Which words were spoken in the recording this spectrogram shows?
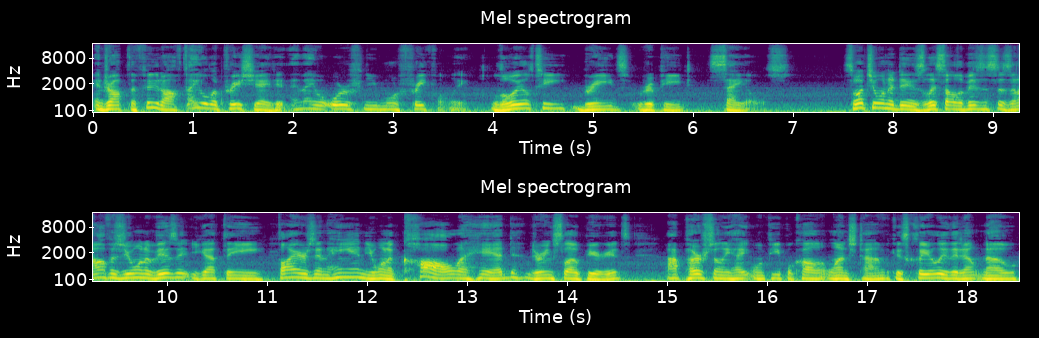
and drop the food off, they will appreciate it and they will order from you more frequently. Loyalty breeds repeat sales. So what you want to do is list all the businesses and offices you want to visit. You got the flyers in hand. You want to call ahead during slow periods. I personally hate when people call at lunchtime because clearly they don't know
